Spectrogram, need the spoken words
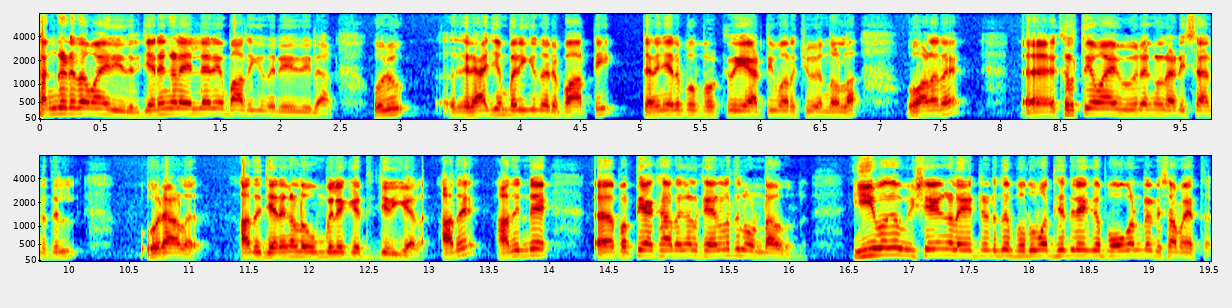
സംഘടിതമായ രീതിയിൽ ജനങ്ങളെ എല്ലാവരെയും ബാധിക്കുന്ന രീതിയിലാണ്. ഒരു രാജ്യം ഭരിക്കുന്ന ഒരു പാർട്ടി തെരഞ്ഞെടുപ്പ് പ്രക്രിയ അട്ടിമറിച്ചു എന്നുള്ള വളരെ കൃത്യമായ വിവരങ്ങളുടെ അടിസ്ഥാനത്തിൽ ഒരാൾ അത് ജനങ്ങളുടെ മുമ്പിലേക്ക് എത്തിച്ചിരിക്കുകയാണ്. അത് അതിന്റെ പ്രത്യാഘാതങ്ങൾ കേരളത്തിലും ഉണ്ടാകുന്നുണ്ട് ഈ വക വിഷയങ്ങൾ ഏറ്റെടുത്ത് പൊതുമധ്യത്തിലേക്ക് പോകേണ്ട ഒരു സമയത്ത്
